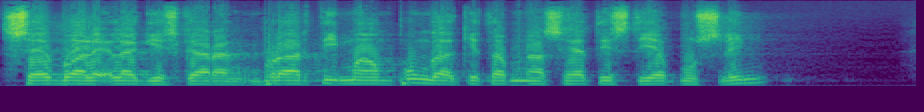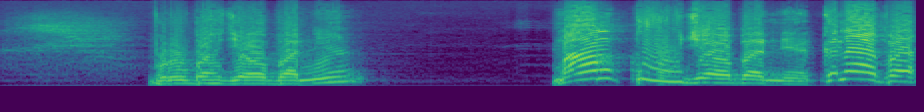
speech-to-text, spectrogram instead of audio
Saya balik lagi sekarang. Berarti mampu nggak kita menasihati setiap muslim? Berubah jawabannya? Mampu jawabannya. Kenapa?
